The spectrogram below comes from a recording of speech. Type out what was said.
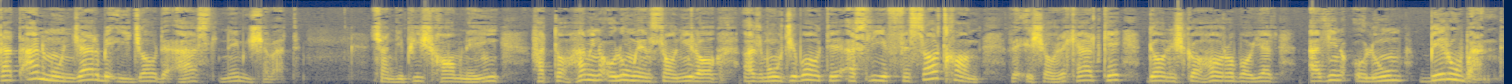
قطعا منجر به ایجاد اصل نمی شود چندی پیش خامنه ای حتی همین علوم انسانی را از موجبات اصلی فساد خواند و اشاره کرد که دانشگاه ها را باید از این علوم بروبند.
